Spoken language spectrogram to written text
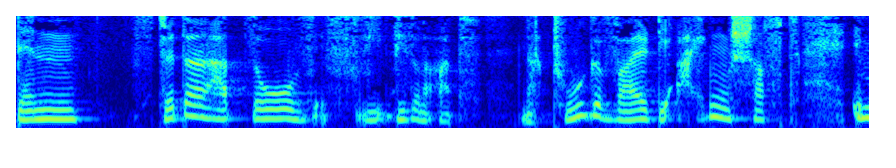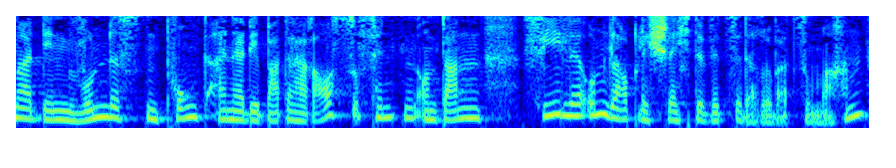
denn Twitter hat so wie, wie so eine Art Naturgewalt die Eigenschaft, immer den wundesten Punkt einer Debatte herauszufinden und dann viele unglaublich schlechte Witze darüber zu machen.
